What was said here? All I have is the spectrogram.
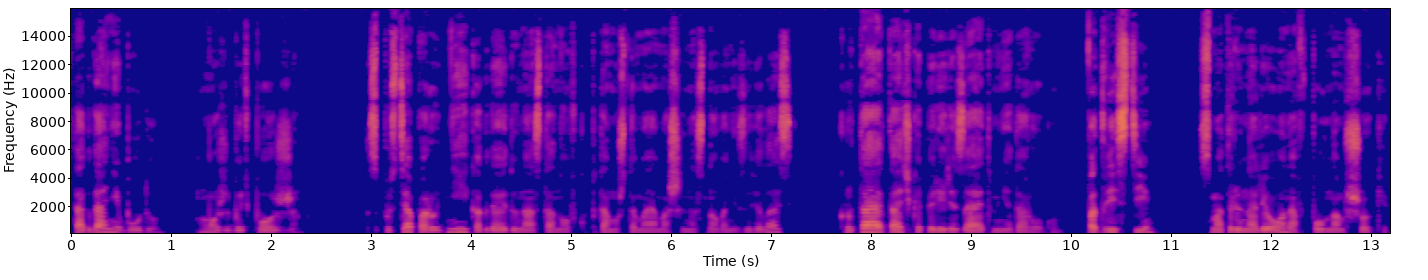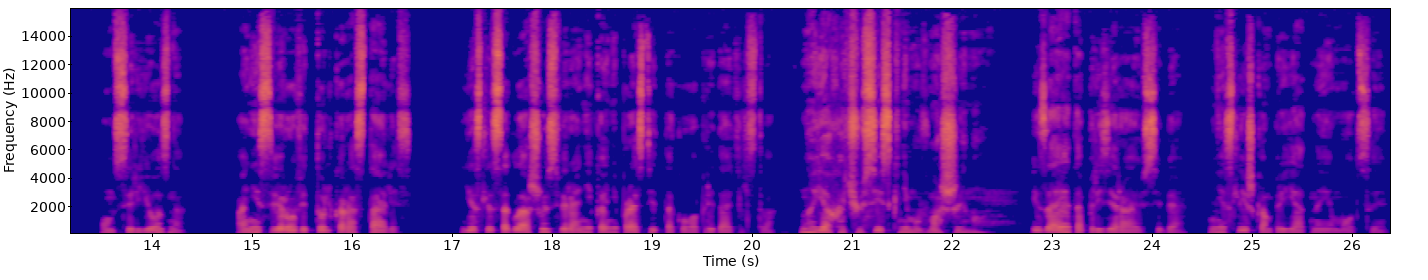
тогда не буду. Может быть, позже. Спустя пару дней, когда иду на остановку, потому что моя машина снова не завелась, Крутая тачка перерезает мне дорогу. Подвести? Смотрю на Леона в полном шоке. Он серьезно? Они с Веро ведь только расстались. Если соглашусь, Вероника не простит такого предательства. Но я хочу сесть к нему в машину. И за это презираю себя. Не слишком приятные эмоции.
